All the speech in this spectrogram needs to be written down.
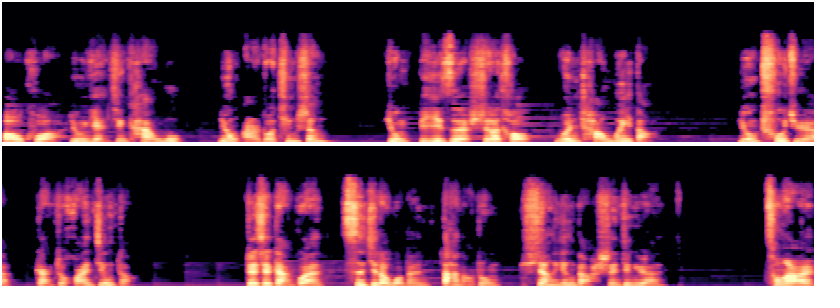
包括用眼睛看物、用耳朵听声、用鼻子、舌头闻尝味道。用触觉感知环境等，这些感官刺激了我们大脑中相应的神经元，从而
